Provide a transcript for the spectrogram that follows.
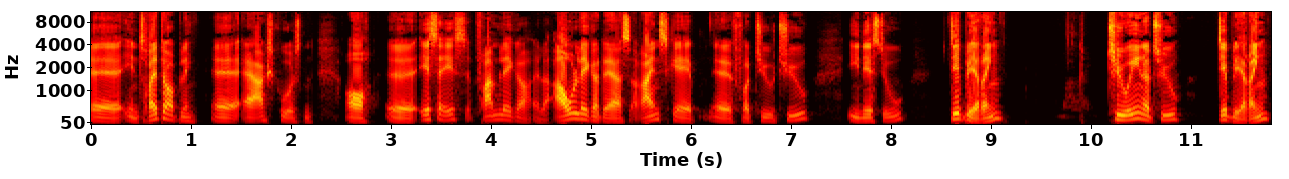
øh, en tredobling øh, af aktiekursen, og øh, SAS fremlægger eller aflægger deres regnskab øh, for 2020 i næste uge. Det bliver ring. 2021, det bliver ring,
